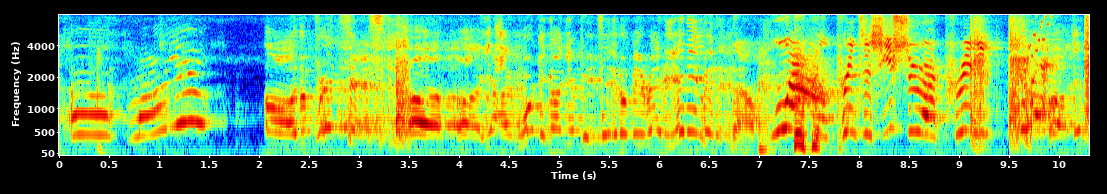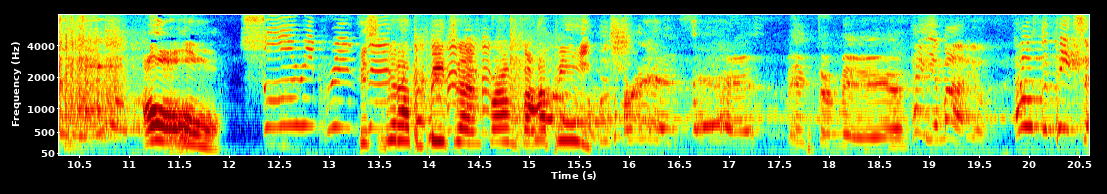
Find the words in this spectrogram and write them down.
Wow, Princess, you sure are pretty. Anyway, oh! Sorry, Princess! He spit out the pizza from the peach. Princess, speak to me. Hey, Mario, how's the pizza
